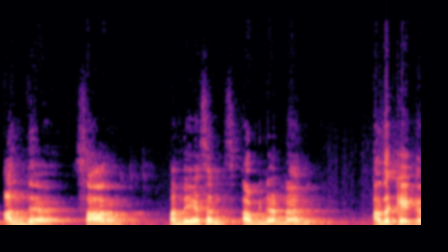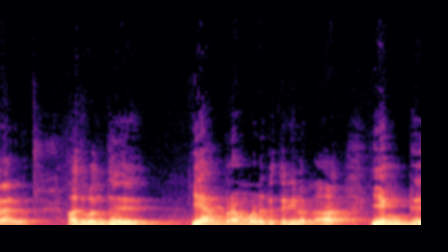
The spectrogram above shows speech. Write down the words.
அந்த சாரம் அந்த எசன்ஸ் அப்படின்னா என்ன அது? அதை கேட்குறாரு அது வந்து ஏன் பிரம்மனுக்கு தெரியலன்னா எங்கு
